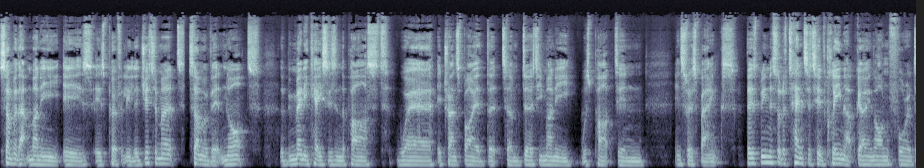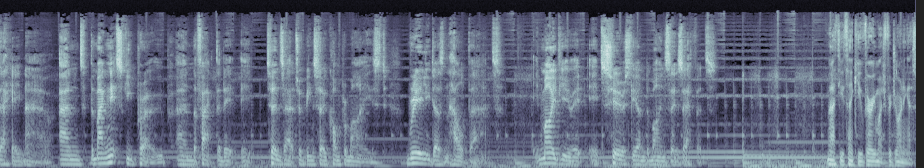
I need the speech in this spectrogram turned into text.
Some of that money is is perfectly legitimate, some of it not. There have been many cases in the past where it transpired that um, dirty money was parked in in Swiss banks. There's been this sort of tentative cleanup going on for a decade now. And the Magnitsky probe and the fact that it, it turns out to have been so compromised really doesn't help that. In my view, it, it seriously undermines those efforts. Matthew, thank you very much for joining us.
